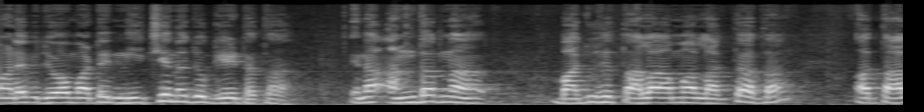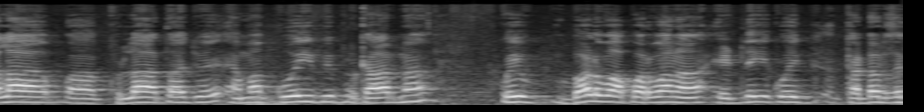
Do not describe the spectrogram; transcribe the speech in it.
માળે જોવા માટે નીચેના જો ગેટ હતા, એના અંદરના બાજુથી તાલા આમાં લાગતા હતા, આ તાલા ખુલ્લા હતા જો, એમાં કોઈ બી પ્રકારના કોઈ બળ વાપરવાના, એટલે કે કોઈ કટર સે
